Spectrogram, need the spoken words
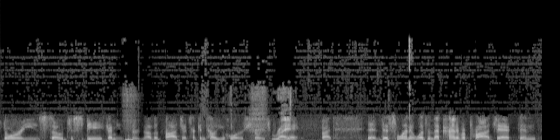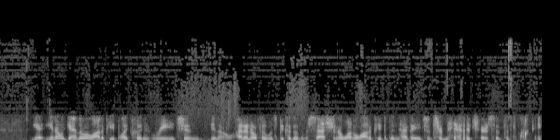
stories, so to speak. I mean, certain other projects I can tell you horror stories, Right. today. But this one, it wasn't that kind of a project, and yeah, you know, again, there were a lot of people I couldn't reach, and you know, I don't know if it was because of the recession or what. A lot of people didn't have agents or managers at the time,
